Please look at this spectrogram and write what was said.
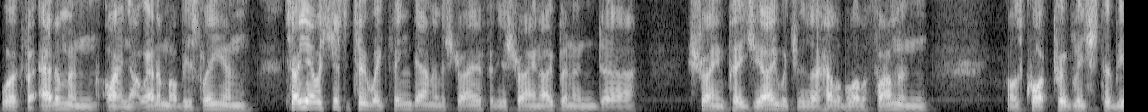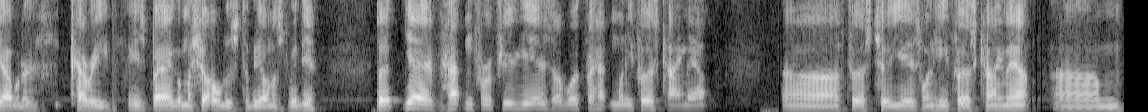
work for Adam, and I know Adam obviously, and so yeah, it was just a two week thing down in Australia for the Australian Open and uh, Australian PGA, which was a hell of a lot of fun, and I was quite privileged to be able to carry his bag on my shoulders, to be honest with you. But yeah, Hatton for a few years. I worked for Hatton when he first came out. Uh, first two years when he first came out. Um,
